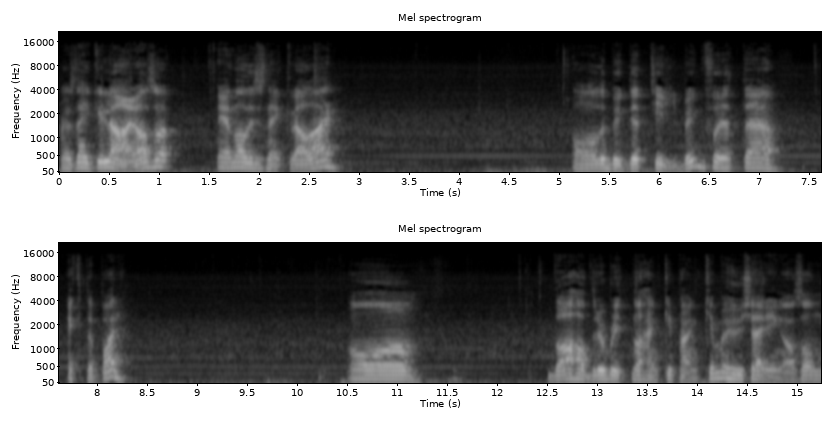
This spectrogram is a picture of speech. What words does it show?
Hvis jeg ikke lærer så En av de snekkerne der Han hadde bygd et tilbygg for et eh, ektepar. Og da hadde det blitt noe hanky-panky med hun kjerringa sånn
